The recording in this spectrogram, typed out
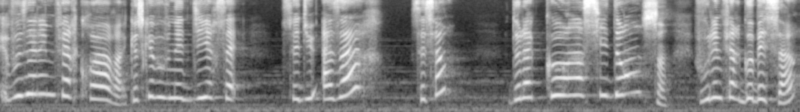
Et vous allez me faire croire que ce que vous venez de dire, c'est. C'est du hasard? C'est ça? De la coïncidence Vous voulez me faire gober ça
